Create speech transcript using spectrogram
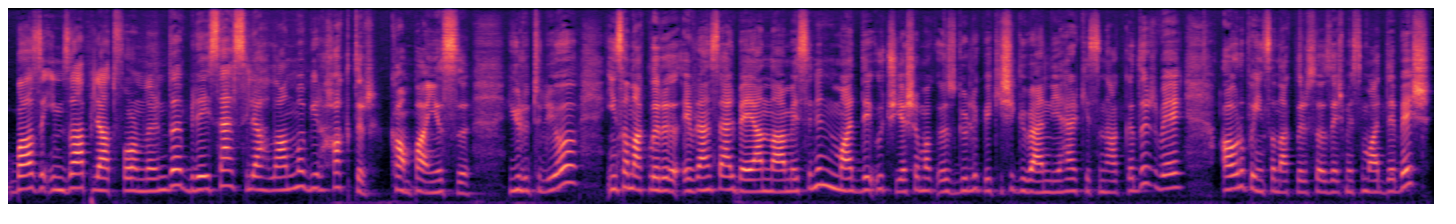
bazı imza platformlarında bireysel silahlanma bir haktır kampanyası yürütülüyor. İnsan Hakları Evrensel Beyannamesi'nin madde 3 yaşamak, özgürlük ve kişi güvenliği herkesin hakkıdır ve Avrupa İnsan Hakları Sözleşmesi madde 5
